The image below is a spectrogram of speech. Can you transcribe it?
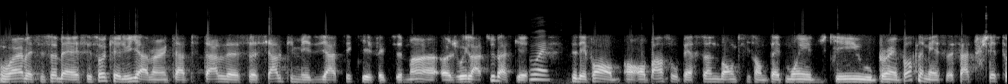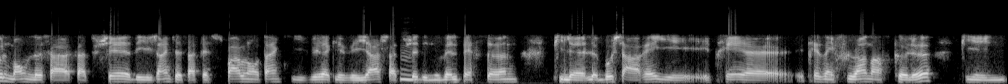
Ouais, ben c'est ça. Ben c'est sûr que lui, il avait un capital euh, social puis médiatique qui effectivement a joué là-dessus parce que des fois on, pense aux personnes bon qui sont peut-être moins éduquées ou peu importe, mais ça, touchait tout le monde. Là. Ça, ça touchait des gens que ça fait super longtemps qu'ils vivent avec le VIH. Ça touchait mm. des nouvelles personnes. Puis le, le bouche à oreille est, est très euh, est très influent dans ce cas-là. Puis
